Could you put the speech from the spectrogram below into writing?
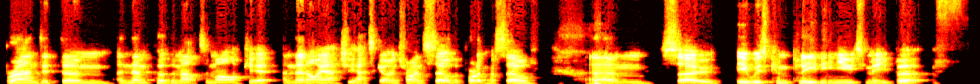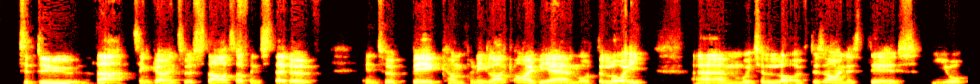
branded them, and then put them out to market. And then I actually had to go and try and sell the product myself. Um, so it was completely new to me. But to do that and go into a startup instead of into a big company like IBM or Deloitte, um, which a lot of designers did, you're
